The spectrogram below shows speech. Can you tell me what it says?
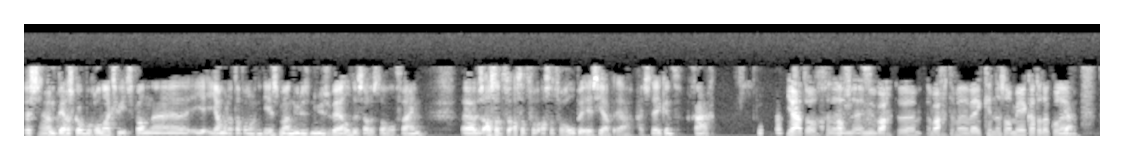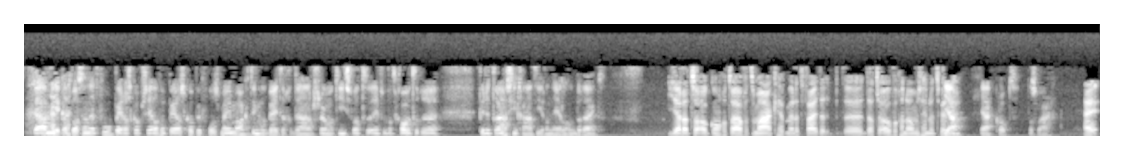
Dus ja, toen Periscope begon had ik zoiets van, uh, jammer dat dat er nog niet is, maar nu dus, nu is wel, dus dat is dan wel fijn. Uh, dus als dat, als, dat, als dat verholpen is, ja, ja uitstekend, graag. Ja, toch? En, en, nu wachten we, wachten we een week en dan zal Meerkat dat ook wel hebben. Ja, Meerkat was dan net voor Periscope zelf en Periscope heeft volgens mij marketing wat beter gedaan of zo, want die is wat, heeft een wat grotere penetratie gaat hier in Nederland bereikt. Ja, dat zal ook ongetwijfeld te maken hebben met het feit dat, uh, dat ze overgenomen zijn door Twitter. Ja, ja klopt. Dat is waar. Hey,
